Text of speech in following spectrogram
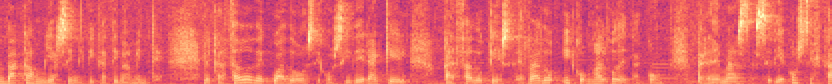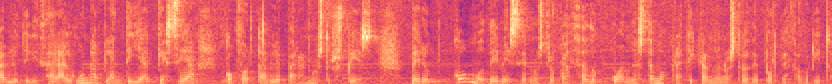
va a cambiar significativamente. El calzado adecuado se considera aquel calzado que es cerrado y con algo de tacón, pero además sería aconsejable utilizar alguna plantilla que sea confortable para nuestros pies. Pero ¿cómo debe ser nuestro calzado cuando estamos practicando nuestro deporte favorito?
